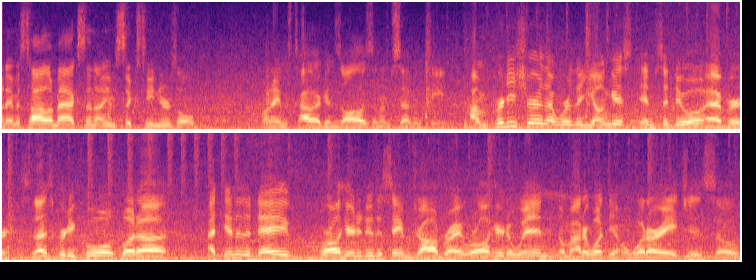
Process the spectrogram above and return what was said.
name is Tyler Maxson. I am 16 years old. My name is Tyler Gonzalez and I'm 17. I'm pretty sure that we're the youngest IMSA duo ever, so that's pretty cool. But uh, at the end of the day, we're all here to do the same job, right? We're all here to win, no matter what the, what our age is. So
